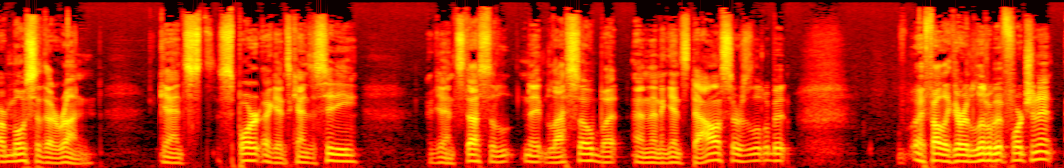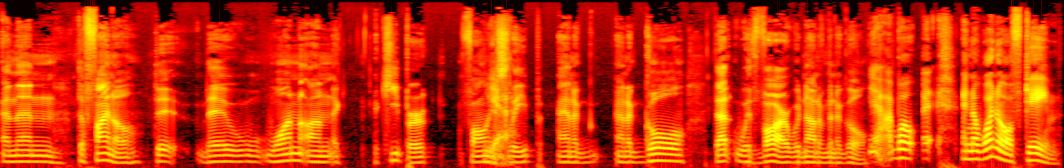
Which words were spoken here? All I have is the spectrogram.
or most of their run against Sport, against Kansas City, against us a l- maybe less so, but and then against Dallas there was a little bit. I felt like they were a little bit fortunate, and then the final they they won on a, a keeper falling Yeah. asleep and a and a goal that with VAR would not have been a goal. Yeah, well, eh, in a one-off game,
